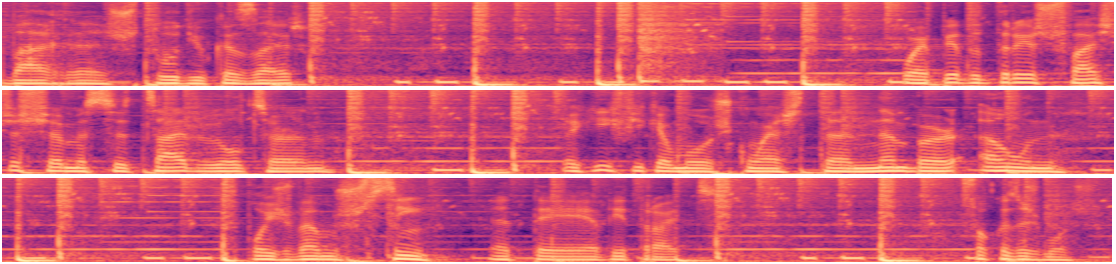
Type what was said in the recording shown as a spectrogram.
barra estúdio caseiro. O EP de três faixas chama-se Tide Will Turn. Aqui ficamos com esta Number Own. Depois vamos sim até Detroit. Só coisas boas.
